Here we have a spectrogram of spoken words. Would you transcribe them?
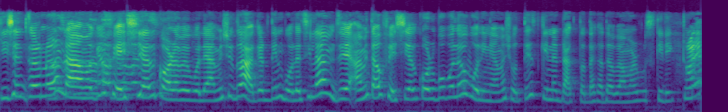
কিসের জন্য? না আমাকে ফেসিয়াল করাবে বলে। আমি শুধু আগের দিন বলেছিলাম যে আমি তাও ফেসিয়াল করব বলেও বলিনি। আমার সত্যি স্কিনের ডাক্তার দেখাতে হবে। আমার স্কিন একটু আরে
